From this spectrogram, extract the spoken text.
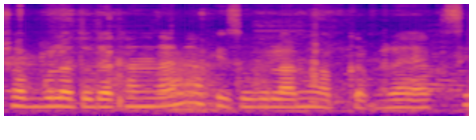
সবগুলো তো দেখান যায় না কিছুগুলো আমি অফ ক্যামেরায় আঁকছি।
